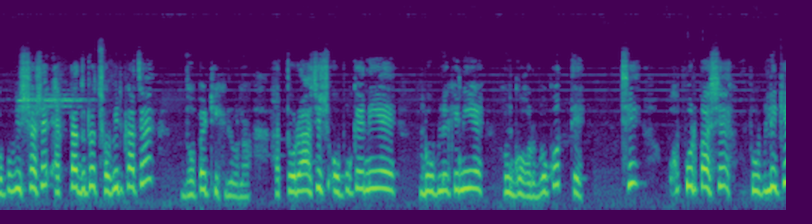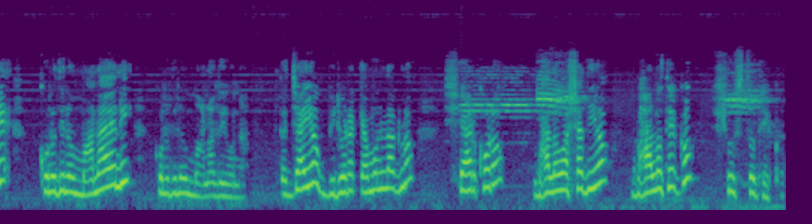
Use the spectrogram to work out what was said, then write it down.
অপবিশ্বাসের একটা দুটো ছবির কাছে ধোপে ঠিকলো না। আর তোরা আসিস অপুকে নিয়ে, বুবলিকে নিয়ে গর্ব করতে? ঠিক অপুর পাশে বুবলিকে কোনোদিনও মানায়নি, কোনোদিনও মানাবেও না। তো যাই হোক, ভিডিওটা কেমন লাগল? শেয়ার করো, ভালোবাসা দিও, ভালো থেকো, সুস্থ থেকো।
